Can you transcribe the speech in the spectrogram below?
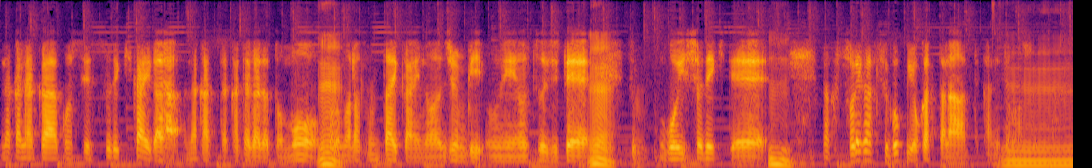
なかなかこう接する機会がなかった方々とも、ええ。このマラソン大会の準備運営を通じてえご一緒できてなんかそれがすごく良かったなって感じてます。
